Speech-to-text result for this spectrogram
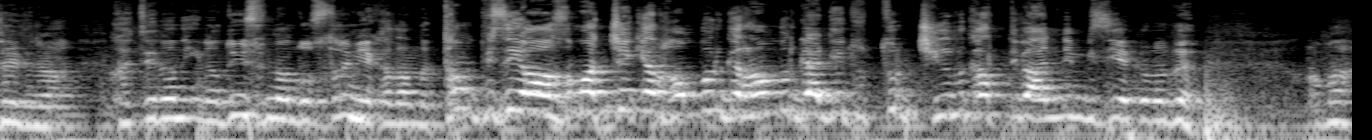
Katerina. Katerina'nın inadı yüzünden dostlarım yakalandık. Tam pizzayı ağzıma atacakken hamburger hamburger diye tutturup çığlık attı ve annem bizi yakaladı. Ama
